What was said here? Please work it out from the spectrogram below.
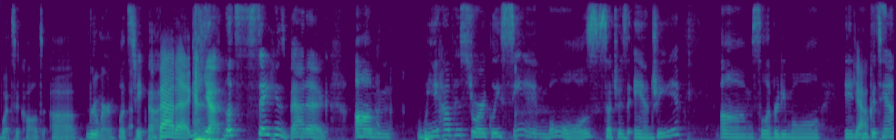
what's it called? Uh rumor. Let's take that. Bad egg. yeah, let's say he's bad egg. Um we have historically seen moles such as Angie, um celebrity mole in Yes. Yucatan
